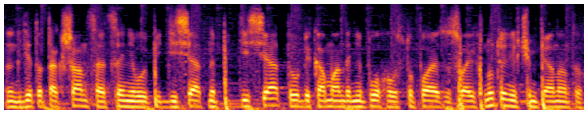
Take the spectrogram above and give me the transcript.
Где-то так шансы оцениваю 50 на 50. Обе команды неплохо выступают за своих внутренних чемпионатах.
